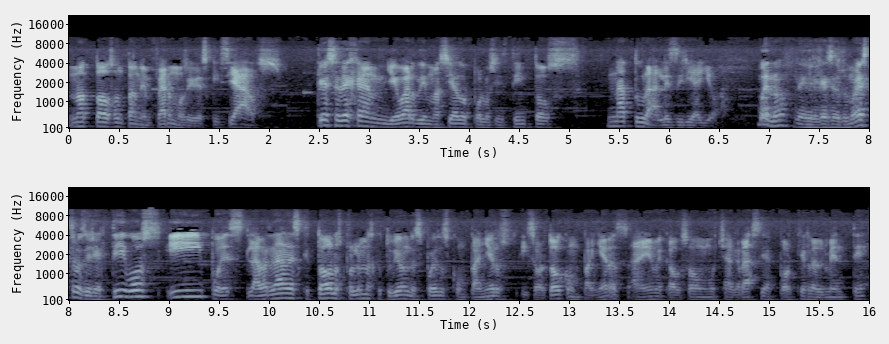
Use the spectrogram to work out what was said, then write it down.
No todos son tan enfermos y desquiciados. Que se dejan llevar demasiado por los instintos naturales, diría yo. Bueno, negligencia de los maestros, directivos y pues la verdad es que todos los problemas que tuvieron después los compañeros y sobre todo compañeras a mí me causó mucha gracia porque realmente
